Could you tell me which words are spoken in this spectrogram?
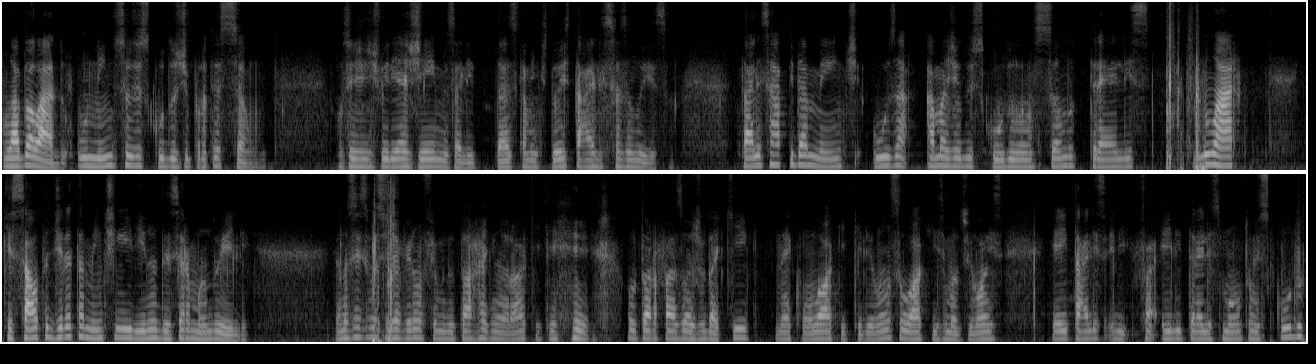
lado a lado, unindo seus escudos de proteção. Ou seja, a gente veria gêmeos ali, basicamente dois Thales fazendo isso. Thales rapidamente usa a magia do escudo, lançando Trellis no ar, que salta diretamente em Irino, desarmando ele. Eu não sei se vocês já viram o filme do Thor Ragnarok, que o Thor faz o ajuda aqui, né, com o Loki, que ele lança o Loki em cima dos vilões, e aí Thales, ele, ele Trellis montam um escudo,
